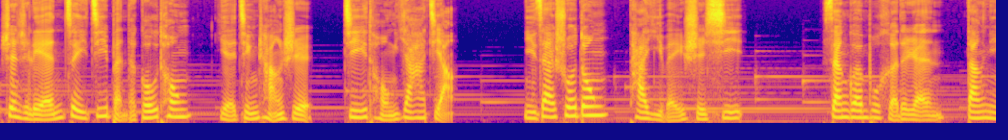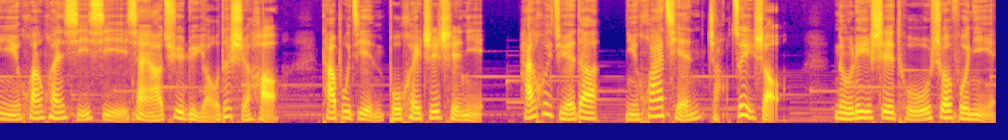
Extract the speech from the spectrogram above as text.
甚至连最基本的沟通也经常是鸡同鸭讲。你在说东，他以为是西。三观不合的人，当你欢欢喜喜想要去旅游的时候，他不仅不会支持你。还会觉得你花钱找罪受，努力试图说服你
